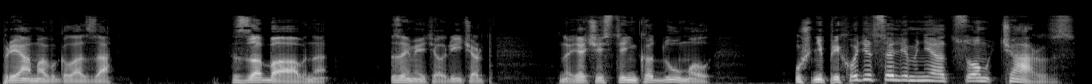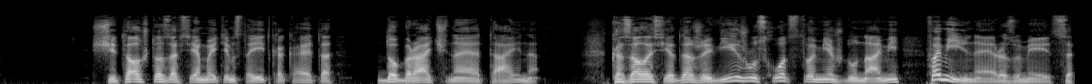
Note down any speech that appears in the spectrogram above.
прямо в глаза. «Забавно», — заметил Ричард, — «но я частенько думал, уж не приходится ли мне отцом Чарльз? Считал, что за всем этим стоит какая-то добрачная тайна. Казалось, я даже вижу сходство между нами, фамильное, разумеется.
